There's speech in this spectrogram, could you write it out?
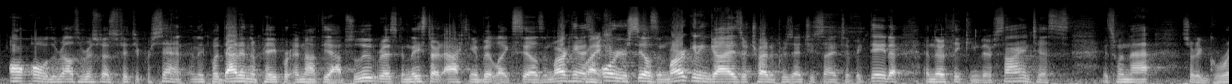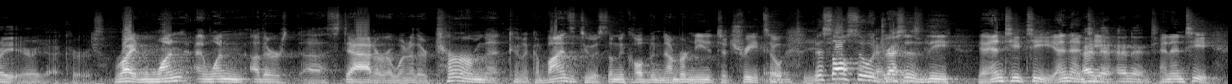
oh, oh, the relative risk was 50%, and they put that in their paper and not the absolute risk, and they start acting a bit like sales and marketing guys, Right. or your sales and marketing guys are trying to present you scientific data, and they're thinking they're scientists. It's when that sort of gray area occurs. Right, and one and one other uh, stat or one other term that kind of combines the two is something called the number needed to treat. So NTT. this also addresses NNT. the yeah, NTT, NNT, NNT. NNT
